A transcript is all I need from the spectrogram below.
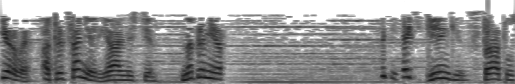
первое, отрицание реальности. Например, эти деньги, статус,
